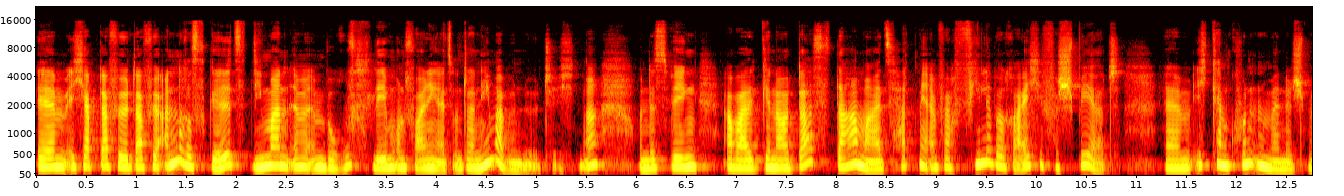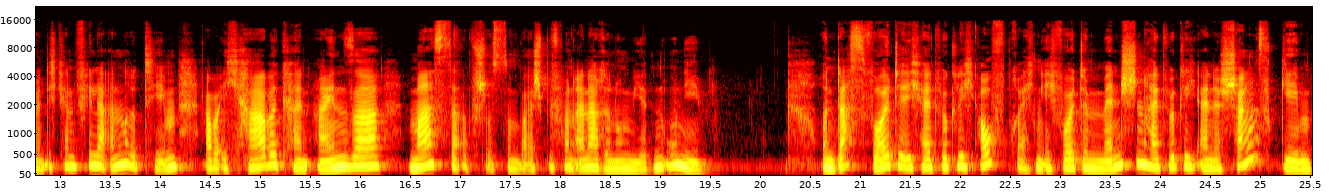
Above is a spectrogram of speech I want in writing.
ähm, ich habe dafür, dafür andere Skills, die man im, im Berufsleben und vor allen Dingen als Unternehmer benötigt. Ne? Und deswegen, aber genau das damals hat mir einfach viele Bereiche versperrt. Ähm, ich kann Kundenmanagement, ich kann viele andere Themen, aber ich habe kein Einser Masterabschluss zum Beispiel von einer renommierten Uni. Und das wollte ich halt wirklich aufbrechen. Ich wollte Menschen halt wirklich eine Chance geben,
